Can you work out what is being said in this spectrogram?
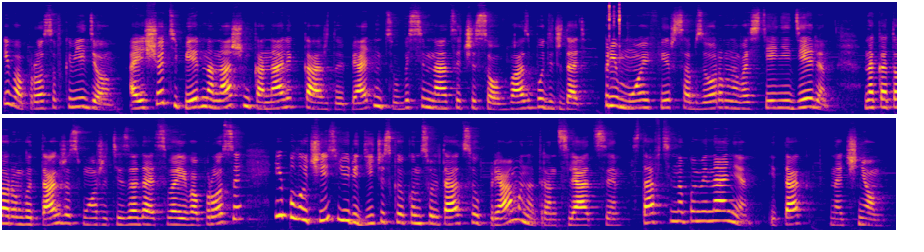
и вопросов к видео. А еще теперь на нашем канале каждую пятницу в 18 часов вас будет ждать прямой эфир с обзором новостей недели, на котором вы также сможете задать свои вопросы и получить юридическую консультацию прямо на трансляции. Ставьте напоминания. Итак, начнем.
